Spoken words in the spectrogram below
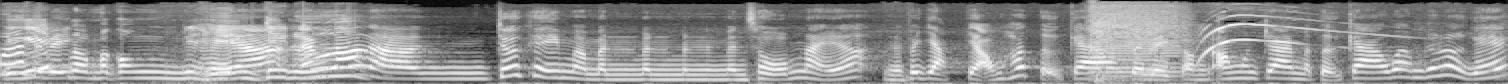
quá ghét rồi mà con hẹn dạ, chi nữa. em nói là trước khi mà mình mình mình mình xù ông này á mình phải dập cho ổng hết tự cao tại vì còn ông con trai mà tự cao quá em rất là ghét.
